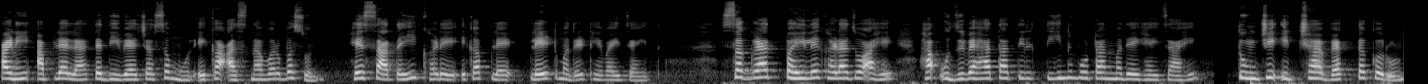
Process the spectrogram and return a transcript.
आणि आपल्याला त्या दिव्याच्या समोर एका आसनावर बसून हे सातही खडे एका प्ले प्लेटमध्ये ठेवायचे आहेत. सगळ्यात पहिले खडा जो आहे हा उजव्या हातातील तीन बोटांमध्ये घ्यायचा आहे. तुमची इच्छा व्यक्त करून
